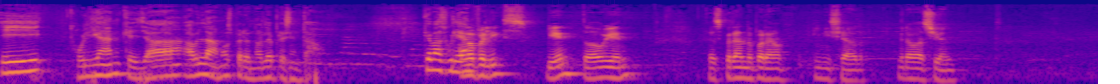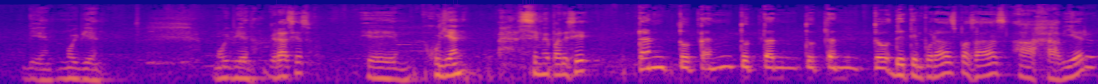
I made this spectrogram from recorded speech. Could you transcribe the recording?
Y Julián, que ya hablamos, pero no le he presentado. ¿Qué más, Julián? Hola Félix, bien, todo bien. Está esperando para iniciar grabación. Bien, muy bien. Muy bien, gracias. Eh, Julián, se me parece tanto, tanto, tanto, tanto de temporadas pasadas a Javier,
